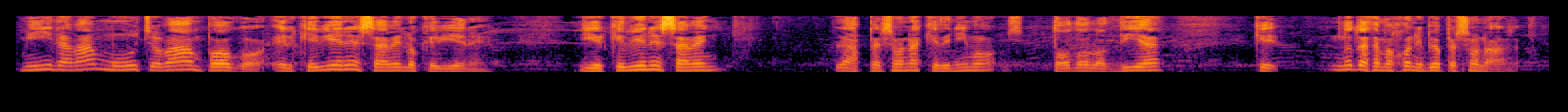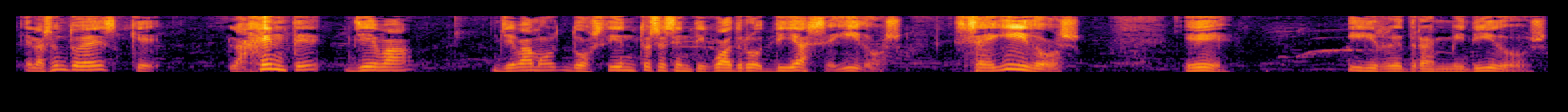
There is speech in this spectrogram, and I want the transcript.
mira, van mucho, van poco, el que viene sabe lo que viene. Y el que viene saben las personas que venimos todos los días, que no te hace mejor ni peor persona. El asunto es que la gente lleva, llevamos 264 días seguidos, seguidos, eh, y retransmitidos,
